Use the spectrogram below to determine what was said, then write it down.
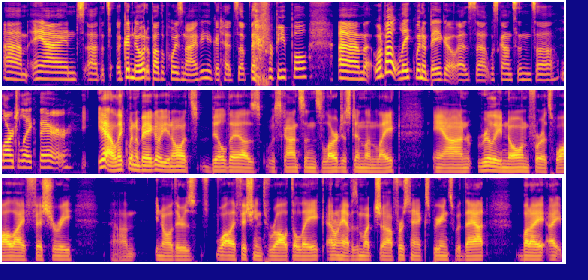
Um, and uh, that's a good note about the poison ivy. A good heads up there for people. Um, what about Lake Winnebago as uh, Wisconsin's uh, large lake there? Yeah, Lake Winnebago. You know, it's billed as Wisconsin's largest inland lake, and really known for its walleye fishery. Um, you know, there's walleye fishing throughout the lake. I don't have as much uh, firsthand experience with that, but I, I,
